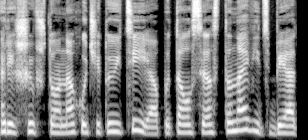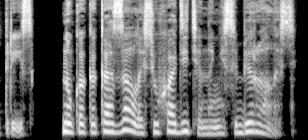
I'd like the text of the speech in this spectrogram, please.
Решив, что она хочет уйти, я пытался остановить Беатрис, но, как оказалось, уходить она не собиралась.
